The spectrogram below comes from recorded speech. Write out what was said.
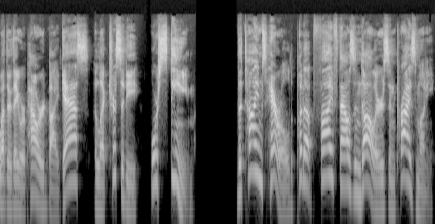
whether they were powered by gas, electricity, or steam. The Times Herald put up $5,000 in prize money,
